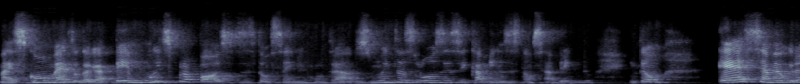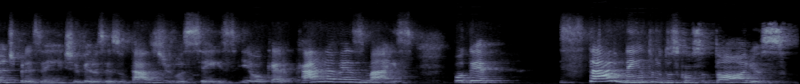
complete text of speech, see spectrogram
Mas com o método HP, muitos propósitos estão sendo encontrados, muitas luzes e caminhos estão se abrindo. Então, esse é meu grande presente, ver os resultados de vocês, e eu quero cada vez mais poder estar dentro dos consultórios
